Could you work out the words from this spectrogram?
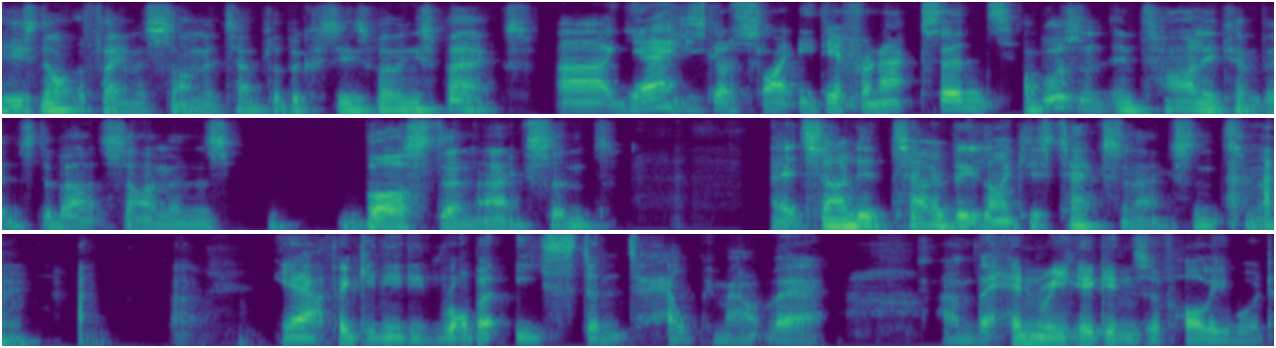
he's not the famous Simon Templar because he's wearing specs. Uh, yeah, he's got a slightly different accent. I wasn't entirely convinced about Simon's Boston accent. It sounded terribly like his Texan accent to me. yeah, I think he needed Robert Easton to help him out there. Um, the Henry Higgins of Hollywood.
